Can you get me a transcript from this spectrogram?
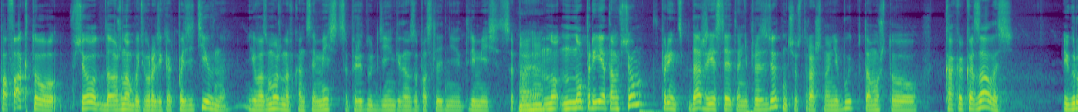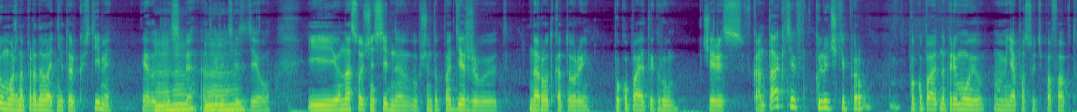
по факту все должно быть вроде как позитивно, и, возможно, в конце месяца придут деньги там за последние три месяца. Но, но при этом всем, в принципе, даже если это не произойдет, ничего страшного не будет, потому что, как оказалось, игру можно продавать не только в Стиме. Я тут uh-huh, для себя открытие uh-huh. сделал. И у нас очень сильно, в общем-то, поддерживают народ, который покупает игру через ВКонтакте, ключики покупают напрямую. У меня, по сути, по факту.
